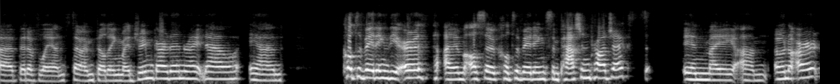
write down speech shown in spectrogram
a bit of land, so I'm building my dream garden right now and cultivating the earth. I am also cultivating some passion projects in my um, own art,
